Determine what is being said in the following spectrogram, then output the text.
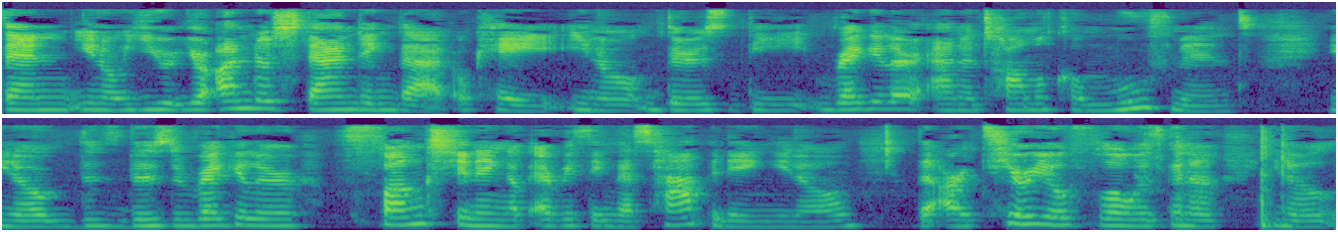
then you know you're, you're understanding that okay you know there's the regular anatomical movement you know there's, there's the regular functioning of everything that's happening you know. The arterial flow is gonna you know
